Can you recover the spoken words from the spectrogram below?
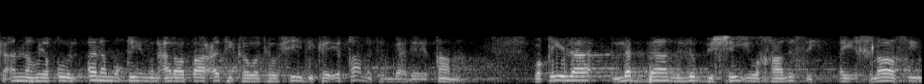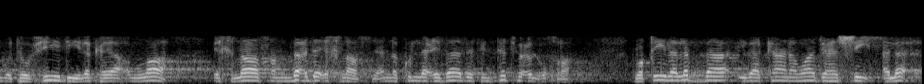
كأنه يقول أنا مقيم على طاعتك وتوحيدك إقامة بعد إقامة. وقيل لبى من لب الشيء وخالصه أي إخلاصي وتوحيدي لك يا الله إخلاصا بعد إخلاص لأن كل عبادة تتبع الأخرى. وقيل لبى إذا كان واجه الشيء ألا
